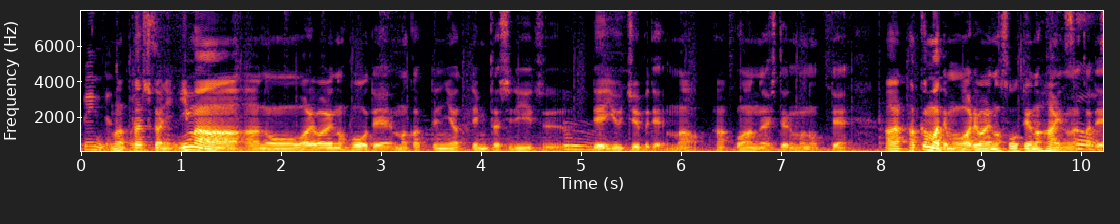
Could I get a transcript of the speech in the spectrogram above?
便利なうんまあ確かに。今あの我々の方で、まあ、勝手にやってみたシリーズで、YouTube で、まあ、あご案内しているものってああくまでも我々の想定の範囲の中で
